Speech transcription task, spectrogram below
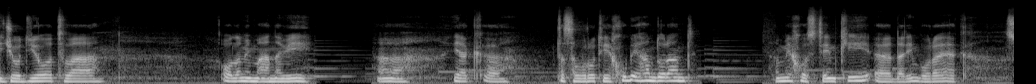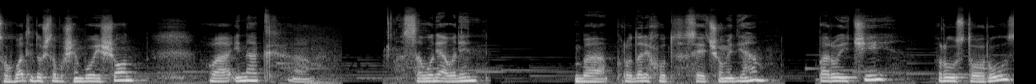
эҷодиёт ва олами маънавӣ як тасаввуроти хубе ҳам доранд. Мехостем ки дар ин бора як суҳбате дошта бошем бо ишон ва инак саволи аввалин ба бародари худ саидшо медиҳам. Барои чӣ? Рӯз то рӯз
